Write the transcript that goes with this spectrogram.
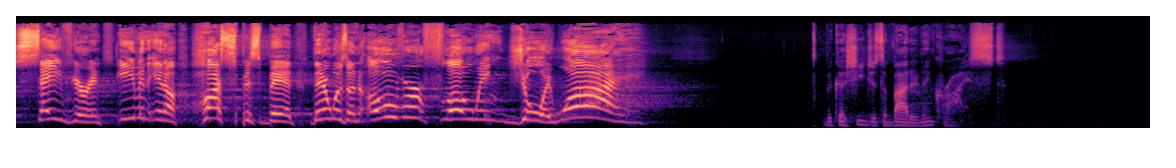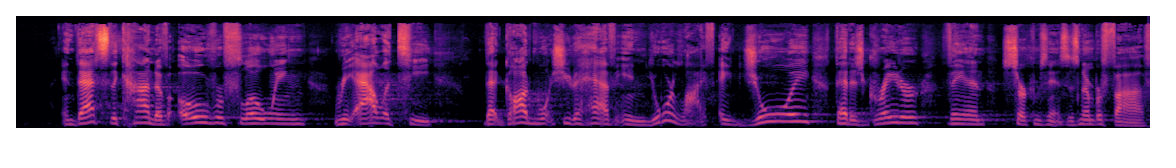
savior. And even in a hospice bed, there was an overflowing joy. Why? Because she just abided in Christ. And that's the kind of overflowing reality that God wants you to have in your life a joy that is greater than circumstances. Number five,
